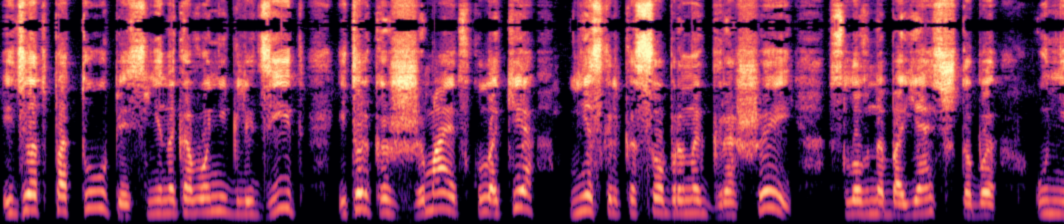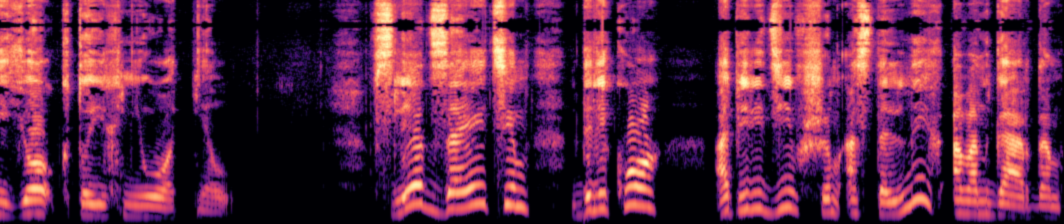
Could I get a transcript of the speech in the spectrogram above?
Идет потупясь, ни на кого не глядит и только сжимает в кулаке несколько собранных грошей, словно боясь, чтобы у нее кто их не отнял. Вслед за этим далеко опередившим остальных авангардом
